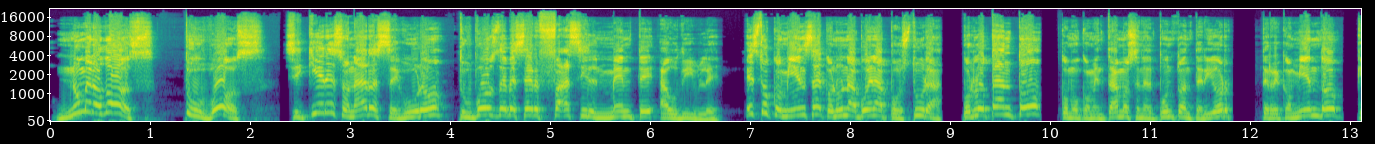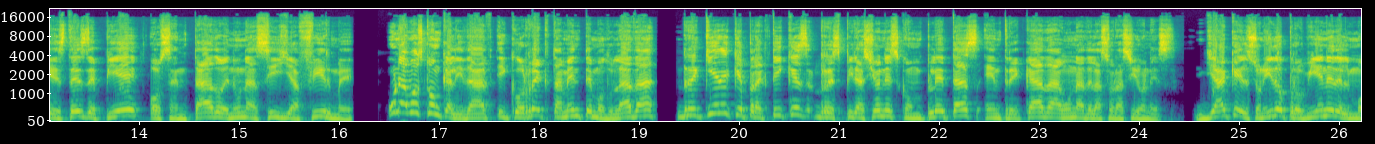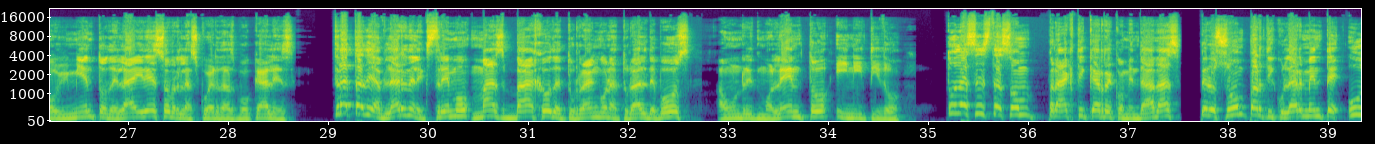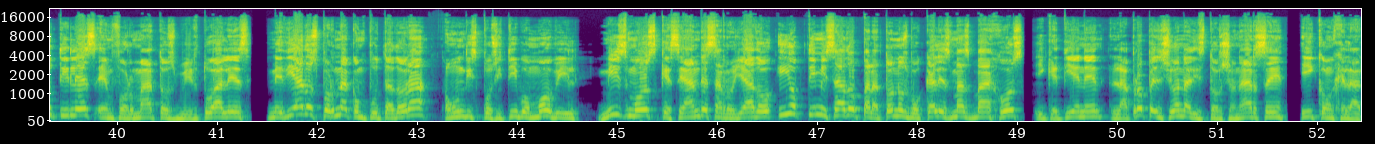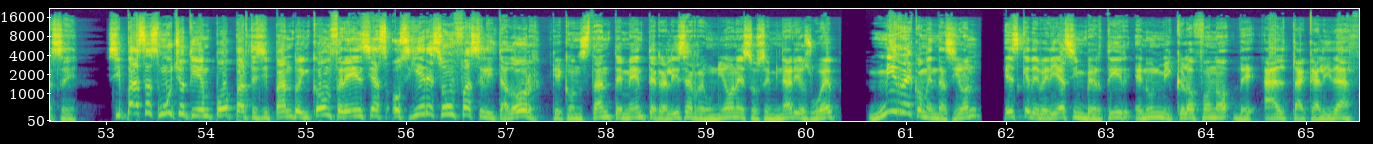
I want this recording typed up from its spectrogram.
Número 2. Tu voz. Si quieres sonar seguro, tu voz debe ser fácilmente audible. Esto comienza con una buena postura, por lo tanto, como comentamos en el punto anterior, te recomiendo que estés de pie o sentado en una silla firme. Una voz con calidad y correctamente modulada requiere que practiques respiraciones completas entre cada una de las oraciones, ya que el sonido proviene del movimiento del aire sobre las cuerdas vocales. Trata de hablar en el extremo más bajo de tu rango natural de voz, a un ritmo lento y nítido. Todas estas son prácticas recomendadas pero son particularmente útiles en formatos virtuales mediados por una computadora o un dispositivo móvil, mismos que se han desarrollado y optimizado para tonos vocales más bajos y que tienen la propensión a distorsionarse y congelarse. Si pasas mucho tiempo participando en conferencias o si eres un facilitador que constantemente realiza reuniones o seminarios web, mi recomendación es que deberías invertir en un micrófono de alta calidad.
